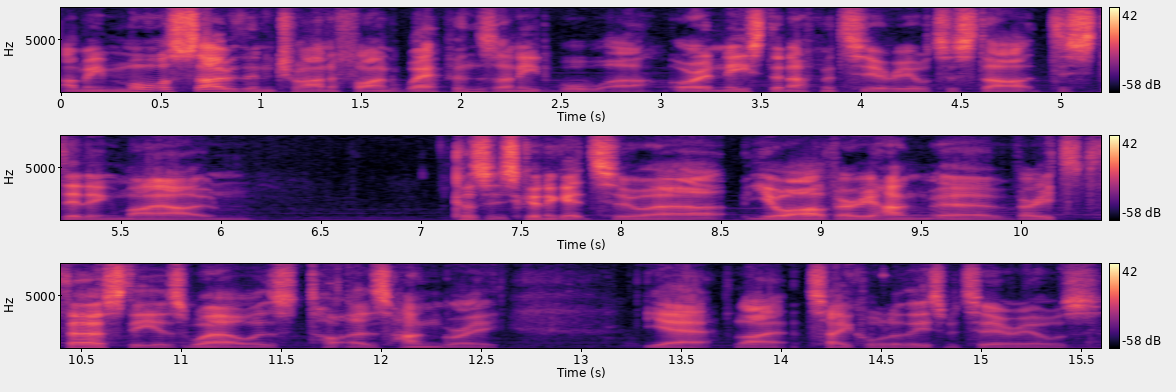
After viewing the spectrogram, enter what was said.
I mean, more so than trying to find weapons, I need water. Or at least enough material to start distilling my own. Because it's going to get to, uh, you are very hung, uh, very thirsty as well as, as hungry. Yeah, like, take all of these materials,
